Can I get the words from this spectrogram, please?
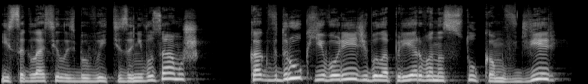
и согласилась бы выйти за него замуж, как вдруг его речь была прервана стуком в дверь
